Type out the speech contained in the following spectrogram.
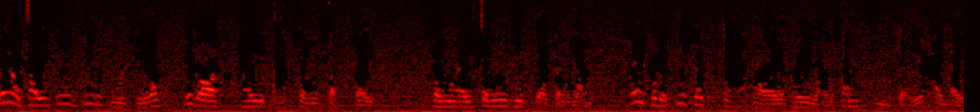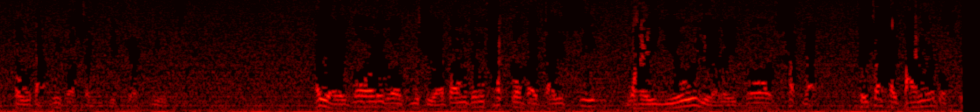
因為祭司肩負住咧呢個係百姓贖罪、成為聖潔嘅責任，所以佢哋必須格外去留心自己係咪到達呢個聖潔嘅標。喺耶利哥呢個故事嘅當中，七個嘅祭司圍繞耶利哥七日，其實係扮演一個好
